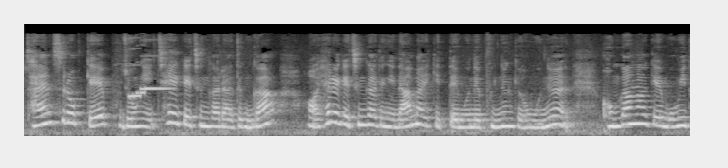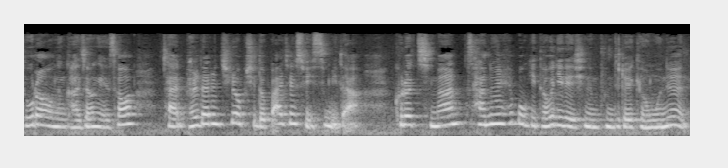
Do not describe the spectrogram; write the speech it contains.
자연스럽게 부종이 체액의 증가라든가 어, 혈액의 증가 등이 남아있기 때문에 붓는 경우는 건강하게 몸이 돌아오는 과정에서 자, 별다른 치료 없이도 빠질 수 있습니다. 그렇지만 산후의 회복이 더디 되시는 분들의 경우는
